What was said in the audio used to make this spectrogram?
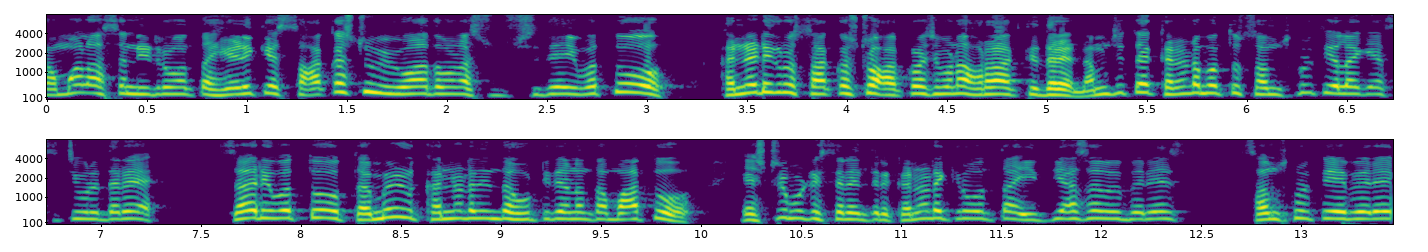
ಕಮಲ್ ಹಾಸನ್ ನೀಡಿರುವಂತಹ ಹೇಳಿಕೆ ಸಾಕಷ್ಟು ವಿವಾದವನ್ನು ಸೃಷ್ಟಿಸಿದೆ. ಇವತ್ತು ಕನ್ನಡಿಗರು ಸಾಕಷ್ಟು ಆಕ್ರೋಶವನ್ನು ಹೊರಹಾಕ್ತಿದ್ದಾರೆ. ನಮ್ಮ ಜೊತೆ ಕನ್ನಡ ಮತ್ತು ಸಂಸ್ಕೃತಿ ಇಲಾಖೆಯ ಸಚಿವರಿದ್ದಾರೆ. ಸರ್, ಇವತ್ತು ತಮಿಳ್ ಕನ್ನಡದಿಂದ ಹುಟ್ಟಿದೆ ಅನ್ನೋ ಮಾತು ಎಷ್ಟು ಮಟ್ಟಿಗೆ ಸರಿ ಅಂತೀರಿ? ಕನ್ನಡಕ್ಕಿರುವಂತಹ ಇತಿಹಾಸವೇ ಬೇರೆ, ಸಂಸ್ಕೃತಿಯೇ ಬೇರೆ,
